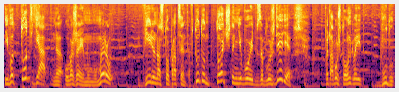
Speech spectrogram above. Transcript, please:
И вот тут я, э, уважаемому мэру, верю на 100%. Тут он точно не вводит в заблуждение, потому что он говорит «будут».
